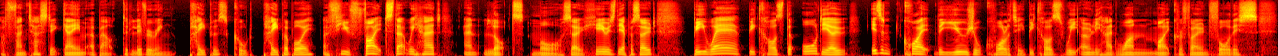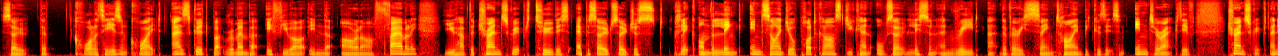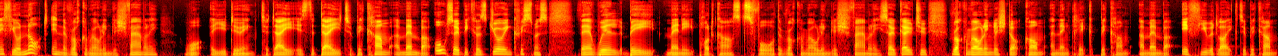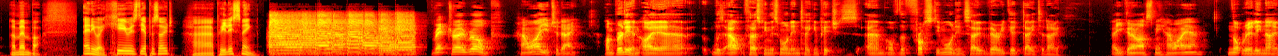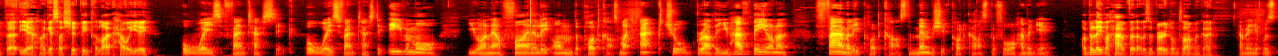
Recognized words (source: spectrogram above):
a fantastic game about delivering papers called Paperboy, a few fights that we had, and lots more. So here is the episode. Beware because the audio isn't quite the usual quality because we only had one microphone for this. So the quality isn't quite as good but remember if you are in the R&R family you have the transcript to this episode so just click on the link inside your podcast. You can also listen and read at the very same time because it's an interactive transcript. And if you're not in the Rock and Roll English family, what are you doing? Today is the day to become a member. Also, because during Christmas, there will be many podcasts for the Rock and Roll English family. So go to rockandrollenglish.com and then click Become a Member if you would like to become a member. Anyway, here is the episode. Happy listening. Retro Rob, how are you today? I'm brilliant. I uh, was out first thing this morning taking pictures um, of the frosty morning, so very good day today. Are you going to ask me how I am? Not really, no, but yeah, I guess I should be polite. How are you? Always fantastic. Always fantastic. Even more you are now finally on the podcast. My actual brother. You have been on a family podcast, the membership podcast before, haven't you? I believe I have, but that was a very long time ago. I mean, it was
